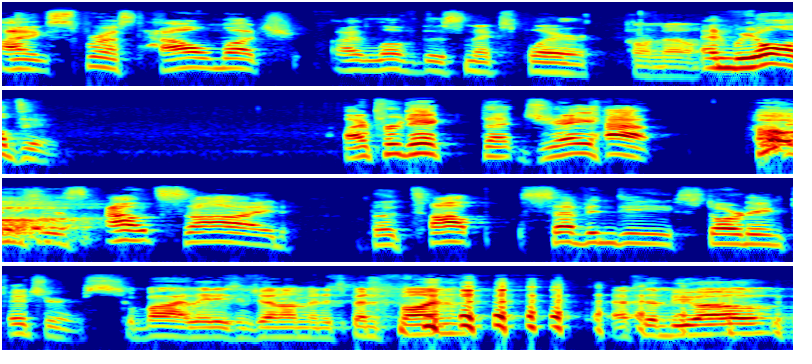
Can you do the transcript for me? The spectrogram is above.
I expressed how much I love this next player. Oh, no. And we all did. I predict that J Happ finishes outside the top 70 starting pitchers. Goodbye, ladies and gentlemen. It's been fun. FWO.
